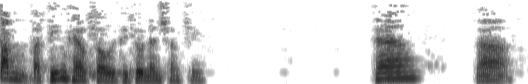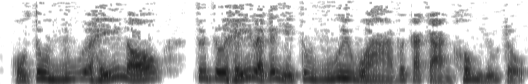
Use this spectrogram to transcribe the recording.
tâm và tiến theo tôi thì tôi nên sân si. Thấy không? Đó. Còn tôi hỉ nộ, tôi tôi hỉ là cái gì? Tôi vui hòa với cả càng không vũ trụ.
